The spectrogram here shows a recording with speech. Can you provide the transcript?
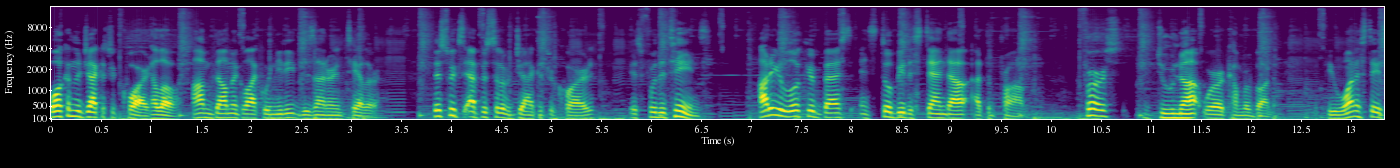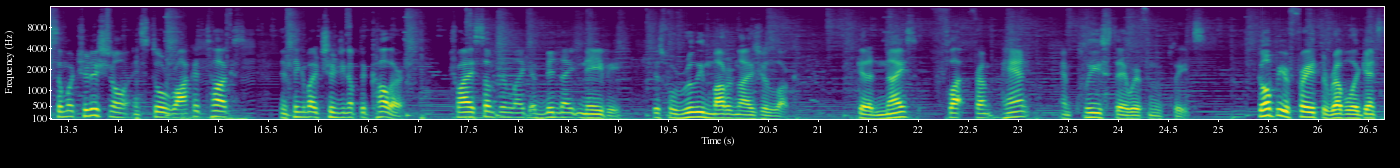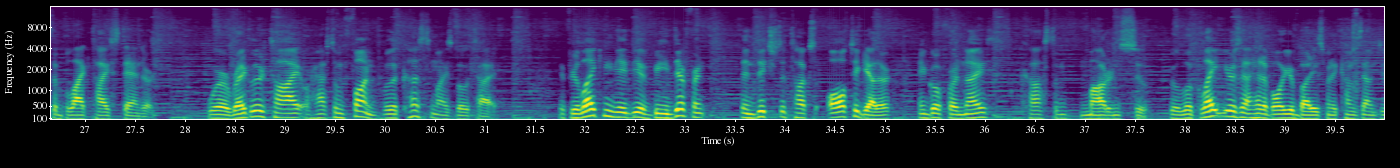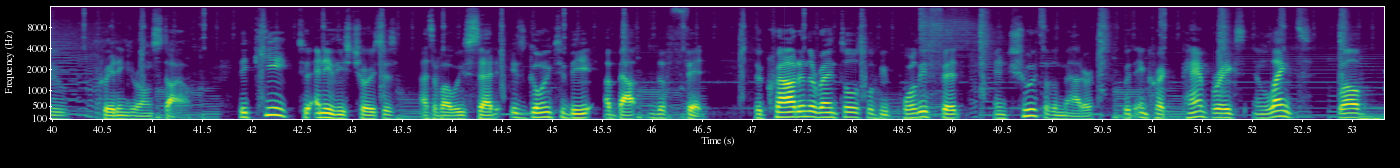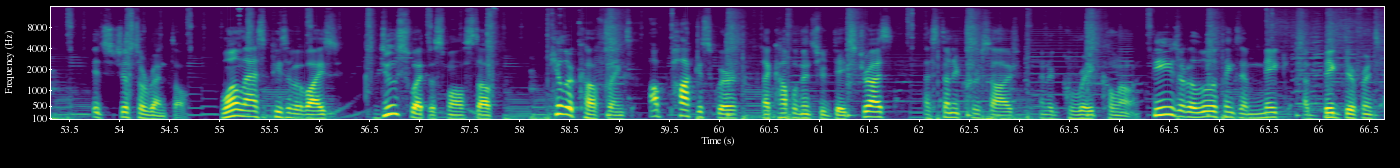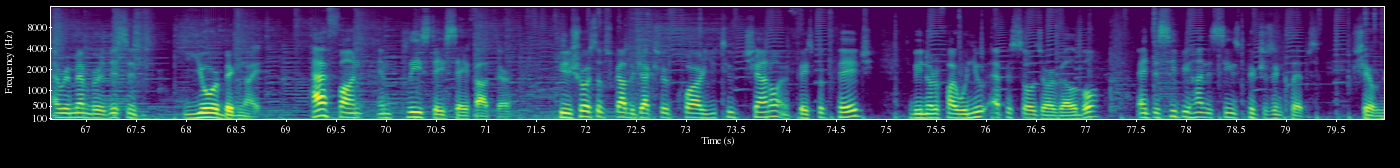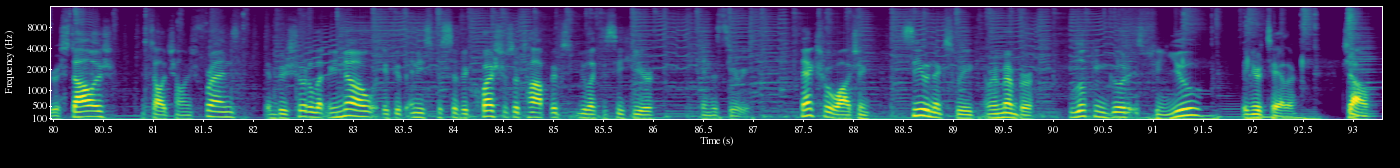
Welcome to Jackets Required. Hello, I'm Dominic Lacquaniti, designer and tailor. This week's episode of Jackets Required is for the teens. How do you look your best and still be the standout at the prom? First, do not wear a cummerbund. If you want to stay somewhat traditional and still rock a tux, then think about changing up the color. Try something like a midnight navy. This will really modernize your look. Get a nice flat front pant and please stay away from the pleats. Don't be afraid to rebel against the black tie standard. Wear a regular tie or have some fun with a customized bow tie. If you're liking the idea of being different, then ditch the tux altogether and go for a nice, custom, modern suit. You'll look light years ahead of all your buddies when it comes down to creating your own style. The key to any of these choices, as I've always said, is going to be about the fit. The crowd in the rentals will be poorly fit, and truth of the matter, with incorrect pant breaks and lengths, well, it's just a rental. One last piece of advice, do sweat the small stuff killer cufflinks, a pocket square that complements your date's dress, a stunning corsage, and a great cologne. These are the little things that make a big difference, and remember, this is your big night. Have fun, and please stay safe out there. Be sure to subscribe to Jackets Required YouTube channel and Facebook page to be notified when new episodes are available, and to see behind the scenes pictures and clips. Share with your stylish and style challenge friends, and be sure to let me know if you have any specific questions or topics you'd like to see here in the series. Thanks for watching. See you next week. And remember, looking good is between you and your tailor. Ciao.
